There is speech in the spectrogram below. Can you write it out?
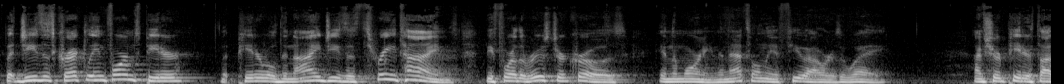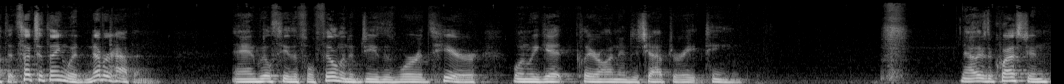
but Jesus correctly informs Peter that Peter will deny Jesus three times before the rooster crows in the morning, and that's only a few hours away. I'm sure Peter thought that such a thing would never happen. And we'll see the fulfillment of Jesus' words here when we get clear on into chapter 18. Now, there's a question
